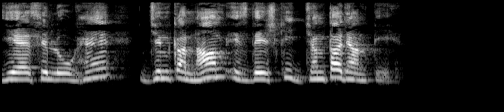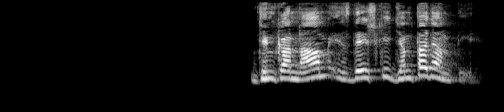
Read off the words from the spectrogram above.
ये ऐसे लोग हैं जिनका नाम इस देश की जनता जानती है। जिनका नाम इस देश की जनता जानती है।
